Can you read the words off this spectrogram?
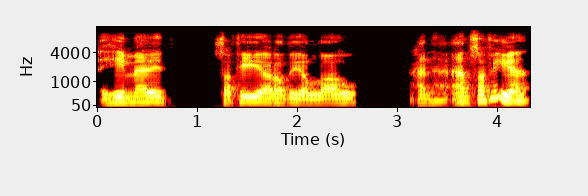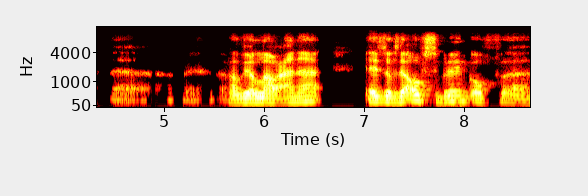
he married Safiya radiallahu anha. And Safiya uh, radiallahu anha is of the offspring of uh,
